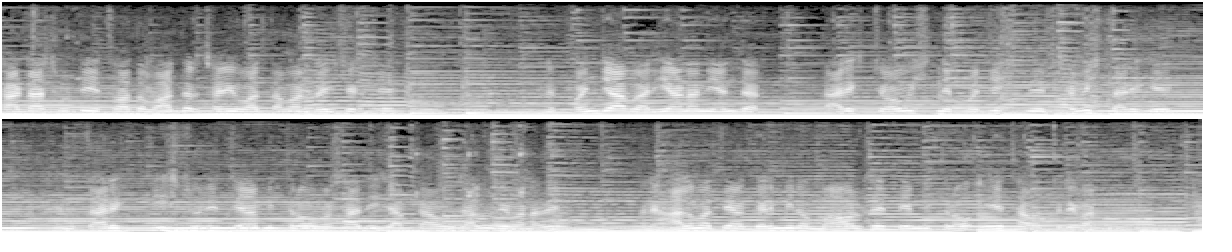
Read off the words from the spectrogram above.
છાટાછૂટી અથવા તો વાદળછાયું વાતાવરણ રહી શકશે. અને પંજાબ, હરિયાણાની અંદર તારીખ ચોવીસ ને પચીસ ને છવ્વીસ તારીખે અને તારીખ ત્રીસ સુધી ત્યાં મિત્રો વરસાદી ઝાપટાઓ ચાલુ રહેવાના છે. અને હાલમાં ત્યાં ગરમીનો માહોલ છે તે મિત્રો યથાવત રહેવાનો તો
